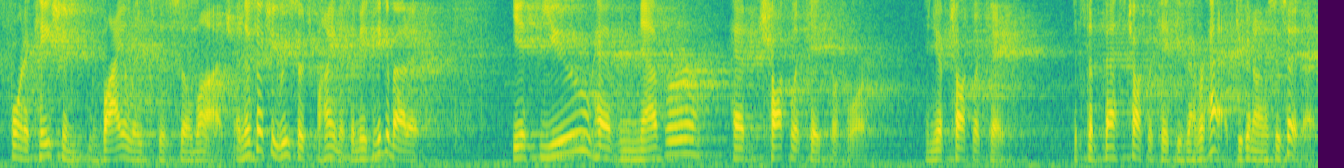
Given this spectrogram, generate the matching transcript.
fornication violates this so much. And there's actually research behind this. I mean, if you think about it, if you have never had chocolate cake before, and you have chocolate cake, it's the best chocolate cake you've ever had. You can honestly say that.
